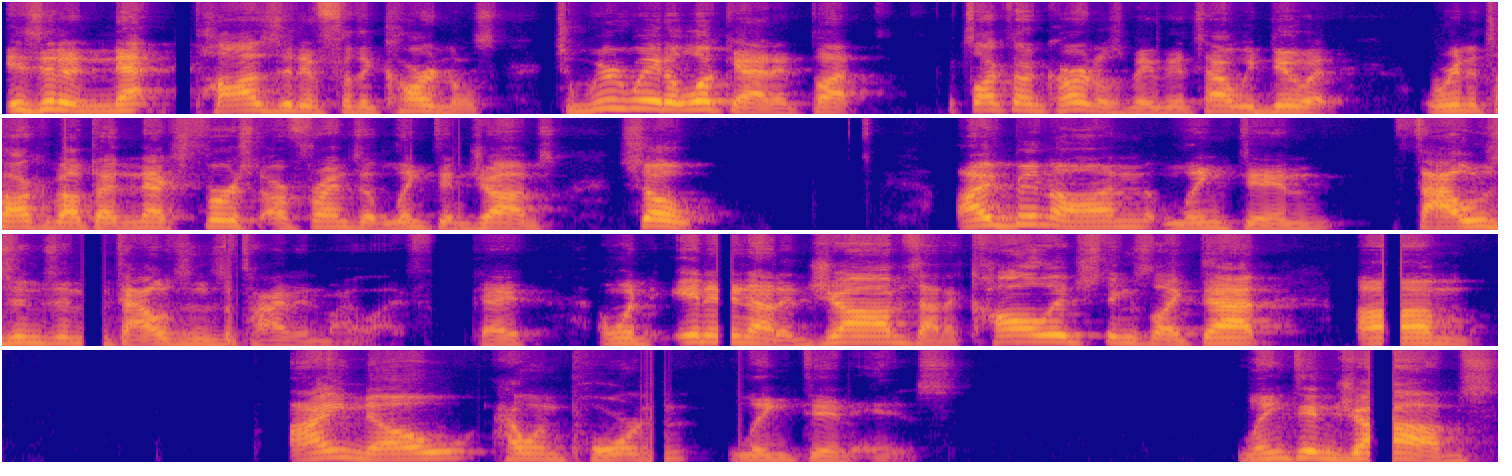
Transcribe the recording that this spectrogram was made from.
is it a net positive for the Cardinals? It's a weird way to look at it, but it's locked on Cardinals, baby. That's how we do it. We're going to talk about that next. First, our friends at LinkedIn Jobs. So I've been on LinkedIn thousands and thousands of time in my life. Okay. I went in and out of jobs, out of college, things like that. Um, I know how important LinkedIn is. LinkedIn Jobs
